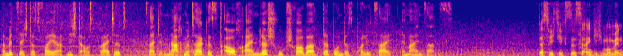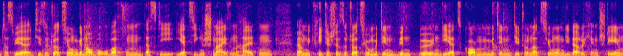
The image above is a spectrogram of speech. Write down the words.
damit sich das Feuer nicht ausbreitet. Seit dem Nachmittag ist auch ein Löschhubschrauber der Bundespolizei im Einsatz. Das Wichtigste ist eigentlich im Moment, dass wir die Situation genau beobachten, dass die jetzigen Schneisen halten. Wir haben eine kritische Situation mit den Windböen, die jetzt kommen, mit den Detonationen, die dadurch entstehen.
